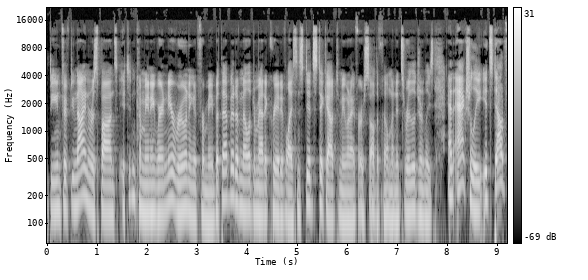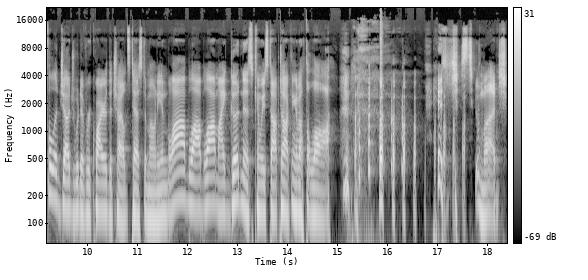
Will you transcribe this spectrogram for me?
Dean 59 responds, it didn't come anywhere near ruining it for me, but that bit of melodramatic creative license did stick out to me when I first saw the film and its religion release. And actually, it's doubtful a judge would have required the child's testimony and blah, blah, blah. My goodness, can we stop talking about the law? it's just too much.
